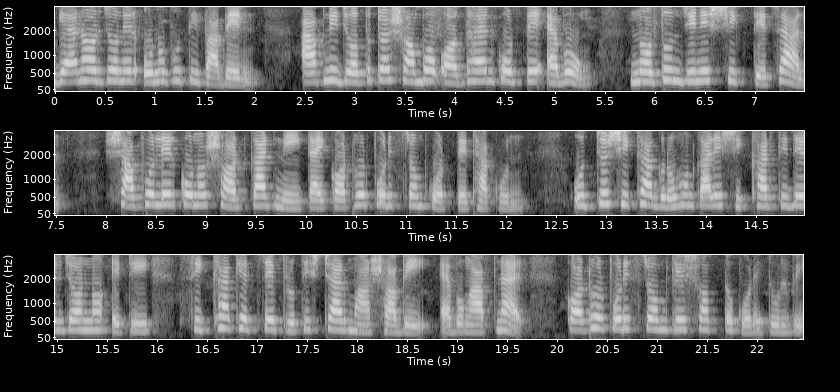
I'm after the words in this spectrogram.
জ্ঞান অর্জনের অনুভূতি পাবেন। আপনি যতটা সম্ভব অধ্যয়ন করতে এবং নতুন জিনিস শিখতে চান। সাফল্যের কোনো শর্টকাট নেই, তাই কঠোর পরিশ্রম করতে থাকুন। উচ্চশিক্ষা গ্রহণকারী শিক্ষার্থীদের জন্য এটি শিক্ষাক্ষেত্রে প্রতিষ্ঠার মাস হবে এবং আপনার কঠোর পরিশ্রমকে সত্য করে তুলবে।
